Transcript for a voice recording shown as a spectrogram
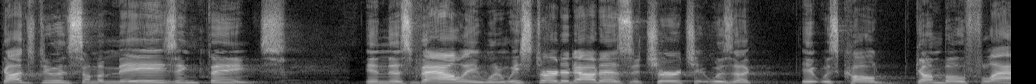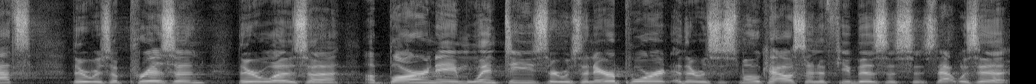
God's doing some amazing things in this valley. When we started out as a church, it was, a, it was called Gumbo Flats. There was a prison, there was a, a bar named Winty's, there was an airport, and there was a smokehouse and a few businesses. That was it,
